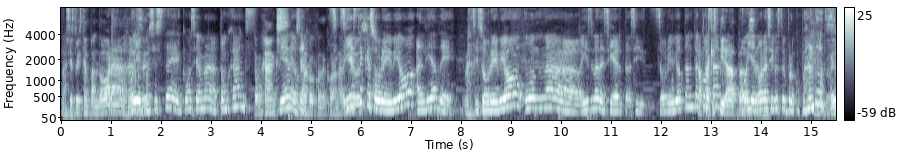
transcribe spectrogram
Así estuviste en Pandora. Oye, sí. pues este, ¿cómo se llama? Tom Hanks. Tom Hanks tiene, o sea, contrajo con el coronavirus. Si este que sobrevivió al día de, si sobrevivió una isla desierta, si sobrevivió tanta Ataques cosa. piratas, Oye, sí. ahora sí me estoy preocupando. Oye, Sí.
